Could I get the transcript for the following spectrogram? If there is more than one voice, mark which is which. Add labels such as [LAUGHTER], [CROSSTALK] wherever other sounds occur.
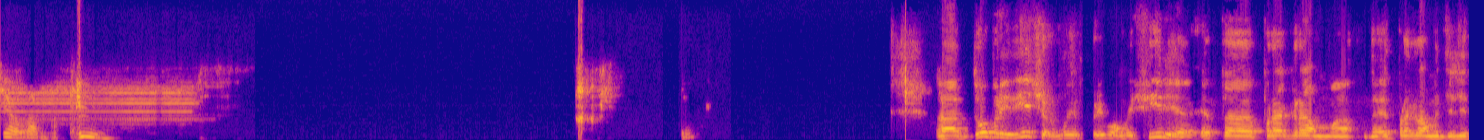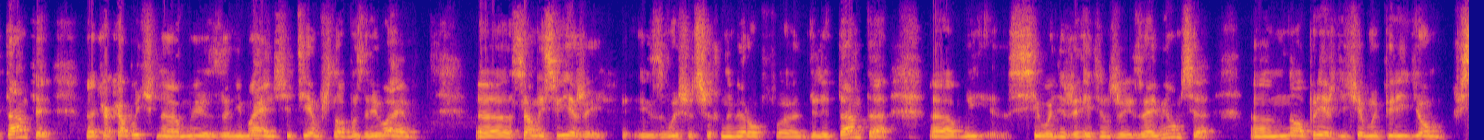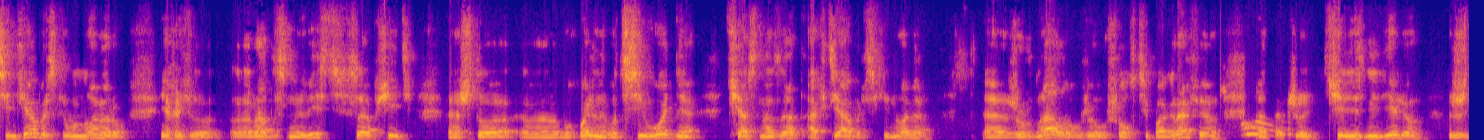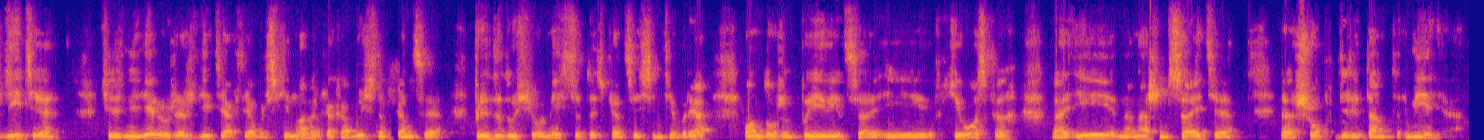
Speaker 1: все, ладно. [CLEARS THROAT]
Speaker 2: добрый вечер, мы в прямом эфире. Это программа, это программа «Дилетанты». Как обычно, мы занимаемся тем, что обозреваем э, самый свежий из вышедших номеров э, «Дилетанта». Э, мы сегодня же этим же и займемся. Но прежде чем мы перейдем к сентябрьскому номеру, я хочу радостную весть сообщить, что буквально вот сегодня, час назад, октябрьский номер – Э, журнала, уже ушел в типографию, а так что через неделю ждите, через неделю уже ждите октябрьский номер, как обычно в конце предыдущего месяца, то есть в конце сентября, он должен появиться и в киосках, э, и на нашем сайте э, shop Дилетант Медиа.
